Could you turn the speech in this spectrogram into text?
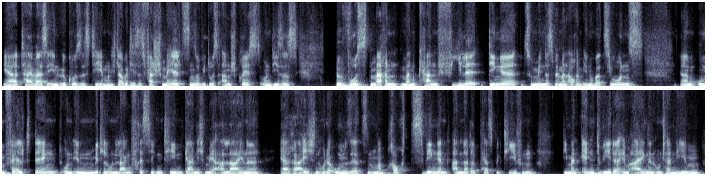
ja, teilweise in Ökosystemen. Und ich glaube, dieses Verschmelzen, so wie du es ansprichst, und dieses Bewusstmachen, man kann viele Dinge, zumindest wenn man auch im Innovationsumfeld ähm, denkt und in mittel- und langfristigen Themen gar nicht mehr alleine erreichen oder umsetzen. Und man braucht zwingend andere Perspektiven, die man entweder im eigenen Unternehmen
